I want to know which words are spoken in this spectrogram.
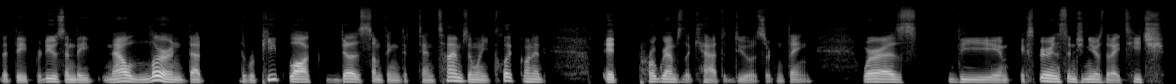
that they produce and they now learn that the repeat block does something 10 times and when you click on it it programs the cat to do a certain thing whereas the experienced engineers that I teach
